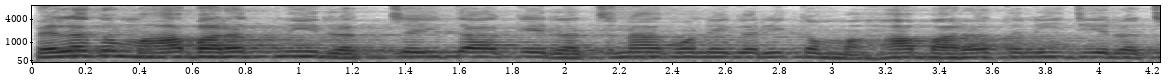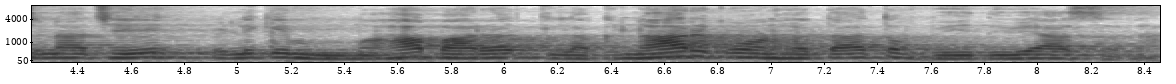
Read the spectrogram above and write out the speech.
પહેલાં તો મહાભારતની રચયિતા કે રચના કોને કરી? તો મહાભારતની જે રચના છે, એટલે કે મહાભારત લખનાર કોણ હતા? તો વેદવ્યાસ હતા.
